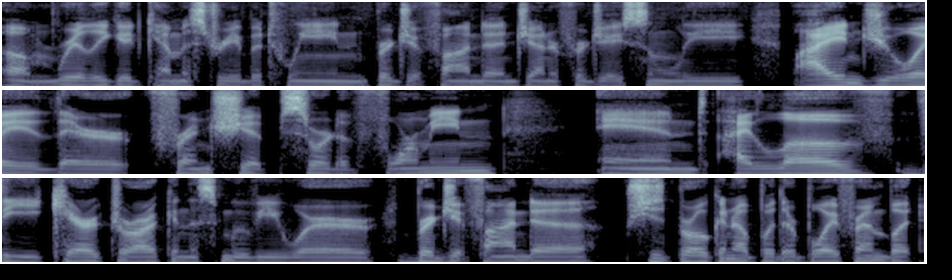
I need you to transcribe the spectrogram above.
um, really good chemistry between Bridget Fonda and Jennifer Jason Lee. I enjoy their friendship sort of forming and I love the character arc in this movie where Bridget Fonda, she's broken up with her boyfriend, but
